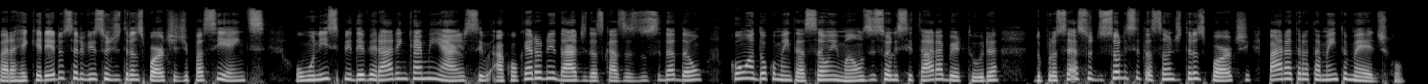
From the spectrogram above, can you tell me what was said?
Para requerer o serviço de transporte de pacientes, o munícipe deverá encaminhar-se a qualquer unidade das casas do cidadão com a documentação em mãos e solicitar a abertura do processo de solicitação de transporte para tratamento médico.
